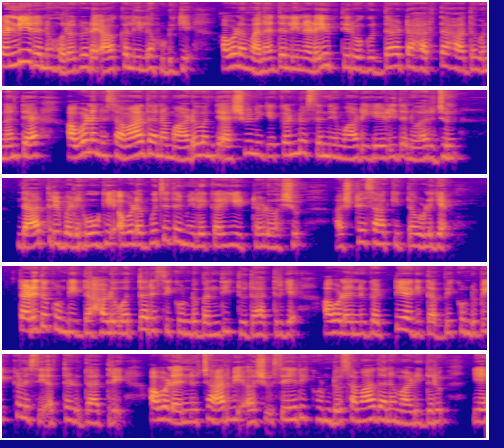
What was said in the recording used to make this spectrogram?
ಕಣ್ಣೀರನ್ನು ಹೊರಗಡೆ ಹಾಕಲಿಲ್ಲ ಹುಡುಗಿ. ಅವಳ ಮನದಲ್ಲಿ ನಡೆಯುತ್ತಿರುವ ಗುದ್ದಾಟ ಅರ್ಥ ಆದವನಂತೆ ಅವಳನ್ನು ಸಮಾಧಾನ ಮಾಡುವಂತೆ ಅಶ್ವಿನಿಗೆ ಕಣ್ಣು ಸನ್ನೆ ಮಾಡಿ ಹೇಳಿದನು ಅರ್ಜುನ್. ದಾತ್ರಿ ಬಳಿ ಹೋಗಿ ಅವಳ ಭುಜದ ಮೇಲೆ ಕೈ ಇಟ್ಟಳು ಅಶು. ಅಷ್ಟೇ ಸಾಕಿತ್ತು ಅವಳಿಗೆ. ತಡೆದುಕೊಂಡಿದ್ದ ಹಳು ಒತ್ತರಿಸಿಕೊಂಡು ಬಂದಿತ್ತು ದಾತ್ರಿಗೆ ಅವಳನ್ನು ಗಟ್ಟಿಯಾಗಿ ತಬ್ಬಿಕೊಂಡು ಬಿಕ್ಕಳಿಸಿ ಅತ್ತಳು ದಾತ್ರಿ ಅವಳನ್ನು ಚಾರ್ವಿ ಅಶು ಸೇರಿಕೊಂಡು ಸಮಾಧಾನ ಮಾಡಿದರು. ಏ,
